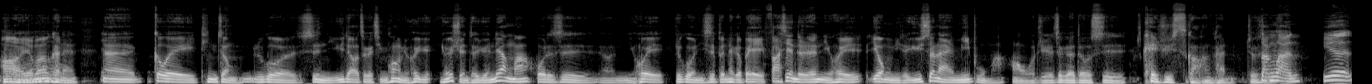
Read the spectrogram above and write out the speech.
啊。有没有可能？那各位听众，如果是你遇到这个情况，你会你会选择原谅吗？或者是呃，你会如果你是被那个被发现的人，你会用你的余生来弥补吗？啊，我觉得这个都是可以去思考看看。就是当然。因为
